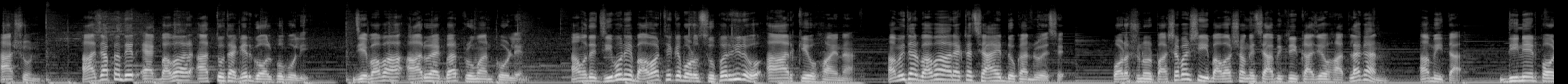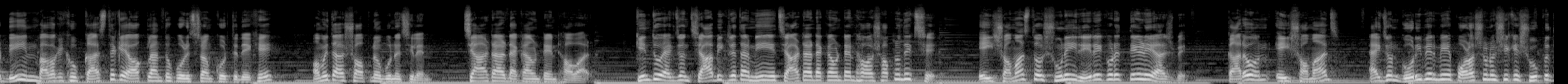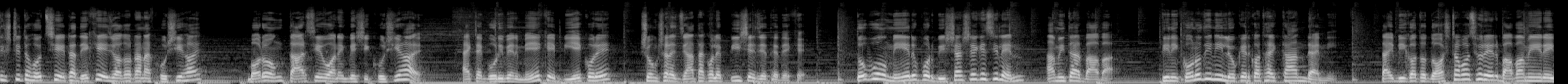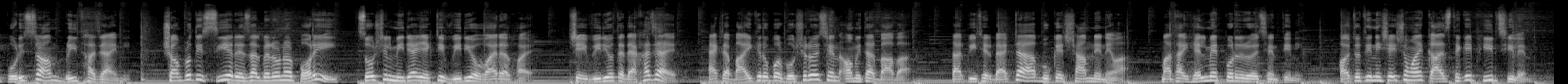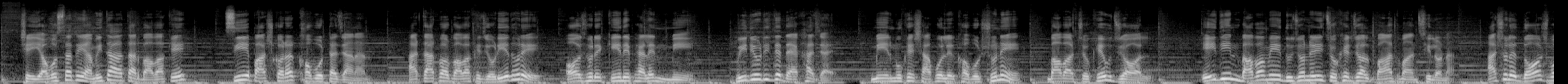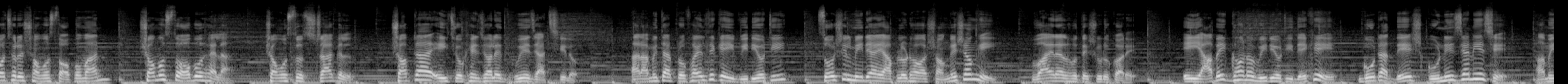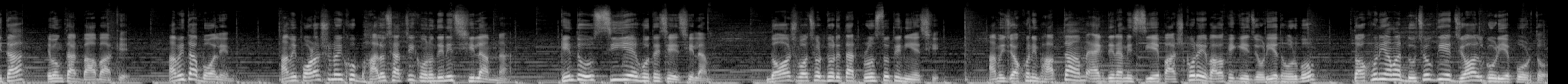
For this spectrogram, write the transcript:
আসুন, আজ আপনাদের এক বাবার আত্মত্যাগের গল্প বলি। যে বাবা আরও একবার প্রমাণ করলেন, আমাদের জীবনে বাবার থেকে বড় সুপারহিরো আর কেউ হয় না। অমিতার বাবার একটা চায়ের দোকান রয়েছে। পড়াশুনোর পাশাপাশি বাবার সঙ্গে চা বিক্রির কাজেও হাত লাগান অমিতা। দিনের পর দিন বাবাকে খুব কাছ থেকে অক্লান্ত পরিশ্রম করতে দেখে অমিতা স্বপ্ন বুনেছিলেন চার্টার্ড অ্যাকাউন্টেন্ট হওয়ার। কিন্তু একজন চা বিক্রেতার মেয়ে চার্টার্ড অ্যাকাউন্টেন্ট হওয়ার স্বপ্ন দেখছে? এই সমাজ তো শুনেই রেড়ে করে তেড়ে আসবে। কারণ এই সমাজ একজন গরিবের মেয়ে পড়াশুনো শিখে সুপ্রতিষ্ঠিত হচ্ছে এটা দেখে যতটা না খুশি হয়, বরং তার চেয়েও অনেক বেশি খুশি হয় একটা গরিবের মেয়েকে বিয়ে করে সংসারে জাঁতা কলে পিষে যেতে দেখে। তবুও মেয়ের উপর বিশ্বাস রেখেছিলেন, আমি তার বাবা। তিনি কোনোদিনই লোকের কথায় কান দেননি। তাই বিগত দশটা বছরের বাবা মেয়ের এই পরিশ্রম বৃথা যায়নি। সম্প্রতি সিএ রেজাল্ট বেরোনোর পরেই সোশ্যাল মিডিয়ায় একটি ভিডিও ভাইরাল হয়। সেই ভিডিওতে দেখা যায় একটা বাইকের ওপর বসে রয়েছেন অমিতার বাবা। তার পিঠের ব্যাগটা বুকের সামনে নেওয়া। মাথায় হেলমেট পরে রয়েছেন তিনি। হয়তো তিনি সেই সময় কাজ থেকে ফিরছিলেন। সেই অবস্থাতেই অমিতা তার বাবাকে সিএ পাশ করার খবরটা জানান। আর তারপর বাবাকে জড়িয়ে ধরে অঝরে কেঁদে ফেলেন মেয়ে। ভিডিওটিতে দেখা যায়, মেয়ের মুখে সাফল্যের খবর শুনে বাবার চোখেও জল। এই দিন বাবা মেয়ে দুজনেরই চোখের জল বাঁধ মানছিল না। আসলে দশ বছরের সমস্ত অপমান, সমস্ত অবহেলা, সমস্ত স্ট্রাগল সবটা এই চোখের জলে ধুয়ে যাচ্ছিল। আর আমি তার প্রোফাইল থেকে এই ভিডিওটি সোশ্যাল মিডিয়ায় আপলোড হওয়ার সঙ্গে সঙ্গেই ভাইরাল হতে শুরু করে। এই আবেগঘন ভিডিওটি দেখে গোটা দেশ কুর্নিশ জানিয়েছে, অমিতা এবং তার বাবাকে। অমিতা বলেন, আমি পড়াশোনায় খুব ভালো ছাত্রী কোনোদিনই ছিলাম না, কিন্তু সিএ হতে চেয়েছিলাম। দশ বছর ধরে তার প্রস্তুতি নিয়েছি। আমি যখনই ভাবতাম একদিন আমি সিএ পাশ করে বাবাকে গিয়ে জড়িয়ে ধরবো, তখনই আমার দুচোখ দিয়ে জল গড়িয়ে পড়তো।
